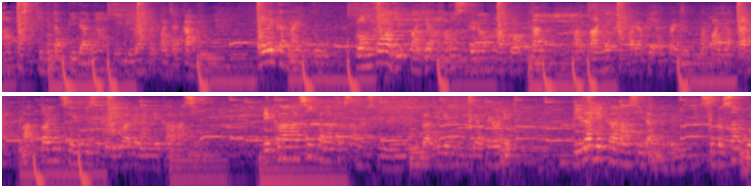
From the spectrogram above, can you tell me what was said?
atas tindak pidana di bidang perpajakan. Oleh karena itu, kelompok wajib pajak harus segera melaporkan hartanya kepada pihak perpajakan atau yang sering disebut juga dengan deklarasi. Deklarasi pada tax amnesty dibagi dengan tiga periode. Bila deklarasi dalam negeri sebesar 2%,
